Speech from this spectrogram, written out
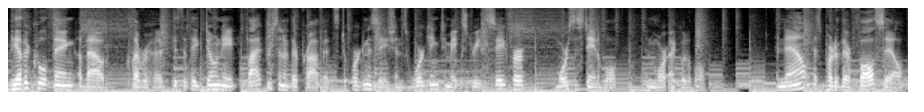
The other cool thing about Cleverhood is that they donate 5% of their profits to organizations working to make streets safer, more sustainable, and more equitable. And now, as part of their fall sale,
